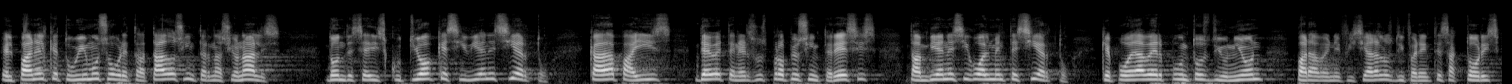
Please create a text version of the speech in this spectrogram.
el panel que tuvimos sobre tratados internacionales, donde se discutió que si bien es cierto, cada país debe tener sus propios intereses, también es igualmente cierto que puede haber puntos de unión para beneficiar a los diferentes actores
